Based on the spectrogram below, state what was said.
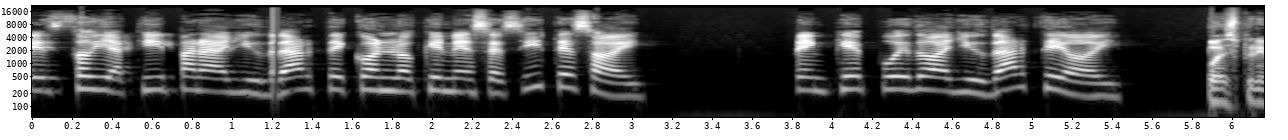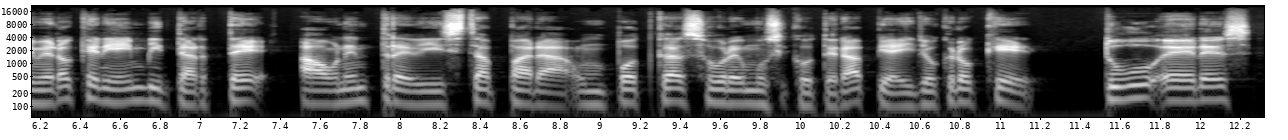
Estoy aquí para ayudarte con lo que necesites hoy. ¿En qué puedo ayudarte hoy? Pues primero quería invitarte a una entrevista para un podcast sobre musicoterapia y yo creo que tú eres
